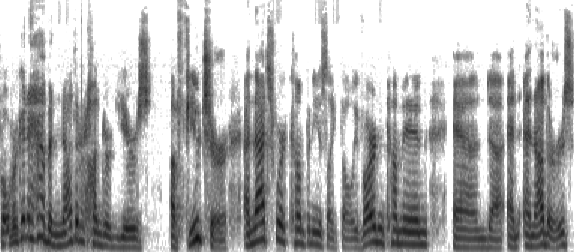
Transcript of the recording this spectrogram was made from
but we're going to have another hundred years of future, and that's where companies like Dolly Varden come in, and uh, and and others.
